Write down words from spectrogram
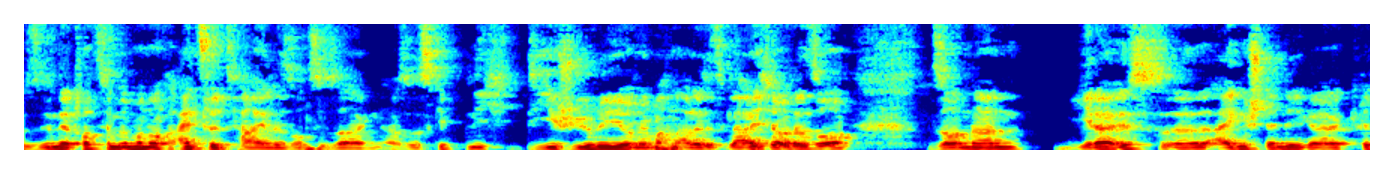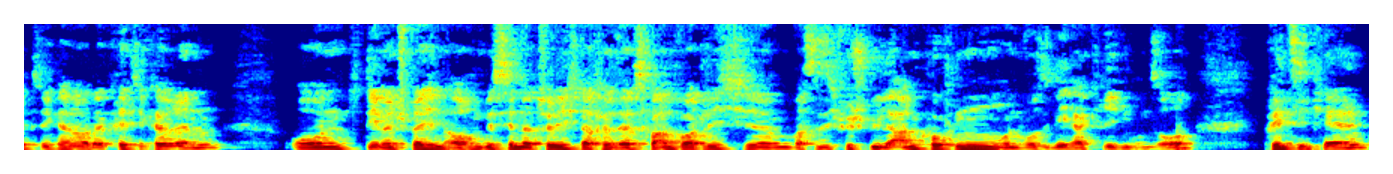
sind ja trotzdem immer noch Einzelteile sozusagen. Also es gibt nicht die Jury und wir machen alle das Gleiche oder so, sondern jeder ist äh, eigenständiger Kritiker oder Kritikerin und dementsprechend auch ein bisschen natürlich dafür selbstverantwortlich, äh, was sie sich für Spiele angucken und wo sie die herkriegen und so. Prinzipiell.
